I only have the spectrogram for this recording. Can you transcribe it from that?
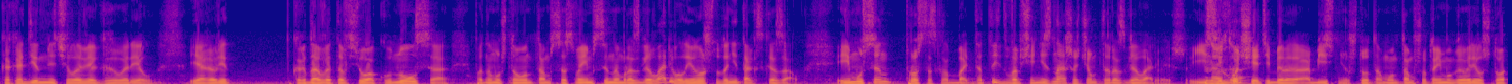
как один мне человек говорил. Я, говорит, когда в это все окунулся, потому что он там со своим сыном разговаривал, и он что-то не так сказал. И ему сын просто сказал, бать, да ты вообще не знаешь, о чем ты разговариваешь. Если ну, хочешь, да. я тебе объясню, что там. Он там что-то ему говорил, что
